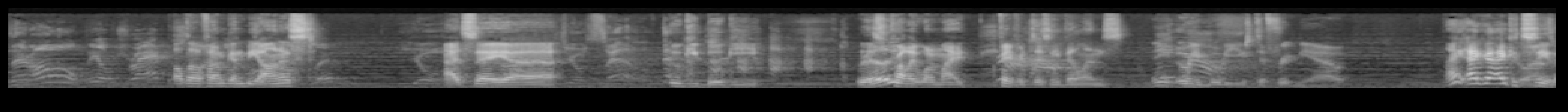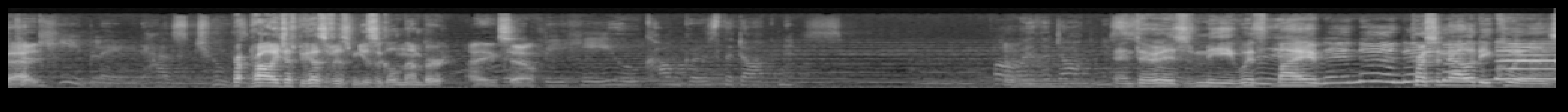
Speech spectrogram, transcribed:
they're all Bill's rats. Although, if I'm gonna be honest, I'd say uh, Oogie Boogie is probably one of my favorite Disney villains. I think Oogie Boogie used to freak me out. I, I, I could see that. kid. Keyblade has chosen. Pro- probably just because of his musical number. I think so. Be he who conquers the darkness. For mm. with the darkness. And there is me with my personality quiz.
